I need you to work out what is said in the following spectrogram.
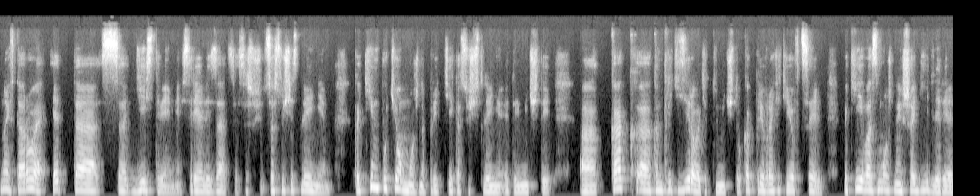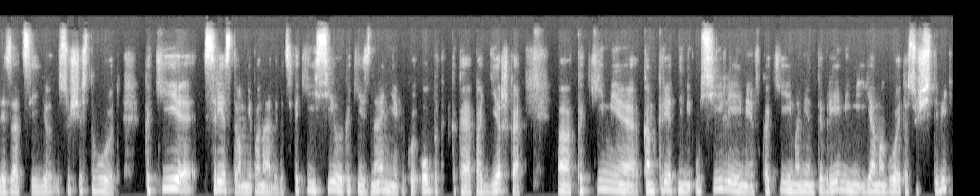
Ну и второе – это с действиями, с реализацией, с осуществлением. Каким путем можно прийти к осуществлению этой мечты? А, как э, конкретизировать эту мечту? Как превратить ее в цель? Какие возможные шаги для реализации ее существуют? Какие средства мне понадобятся? Какие силы, какие знания, какой опыт, какая поддержка – а, какими конкретными усилиями, в какие моменты времени я могу это осуществить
